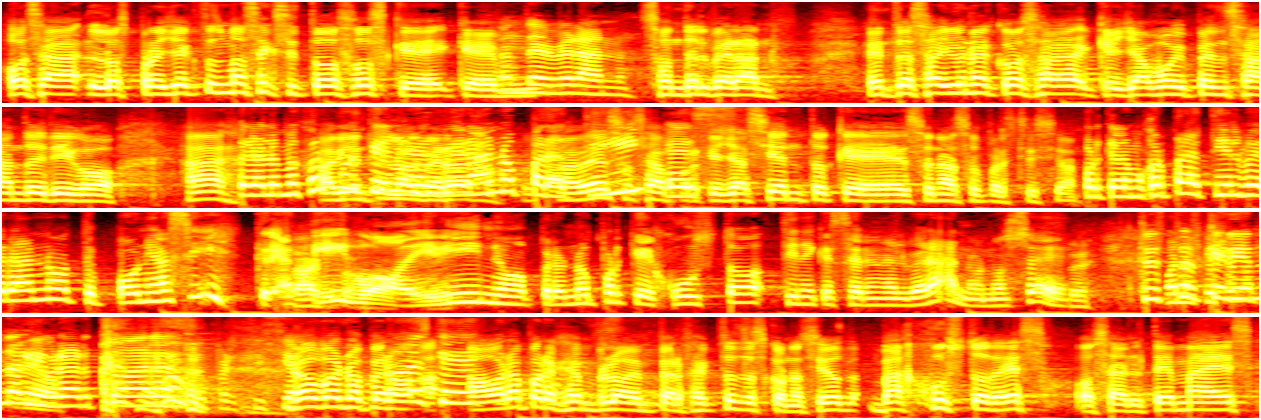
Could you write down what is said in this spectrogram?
O sea, los proyectos más exitosos que... que Son del verano. Son del verano. Entonces hay una cosa que ya voy pensando y digo, ah, Pero a lo mejor porque en el verano para ¿sabes? ti O sea, porque es- ya siento que es una superstición. Porque a lo mejor para ti el verano te pone así, creativo, divino, pero no porque justo tiene que ser en el verano, no sé. Tú Bueno, estás es que yo no queriendo librar todas las supersticiones. No, bueno, pero No, es que- a- ahora, por ejemplo, en Perfectos Desconocidos va justo de eso. O sea, el tema es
